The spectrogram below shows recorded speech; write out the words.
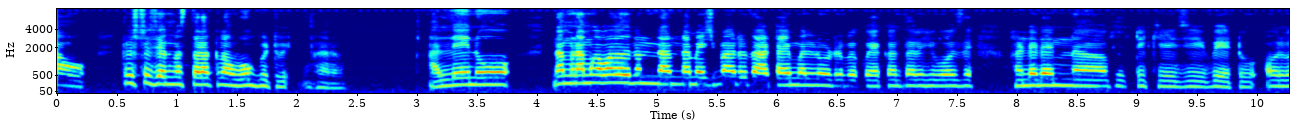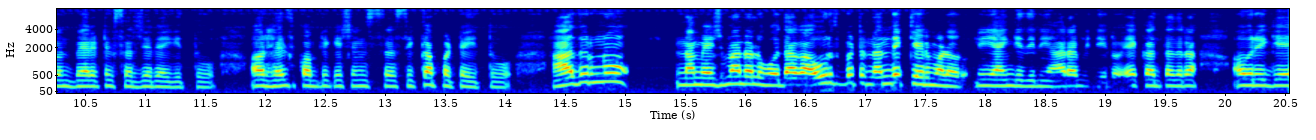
ನಾವು ಕೃಷ್ಣ ಜನ್ಮಸ್ಥಳಕ್ಕೆ ನಾವು ಹೋಗ್ಬಿಟ್ವಿ. ಅಲ್ಲೇನು ನಮ್ಮ ನಮ್ಗೆ ಅವಾಗ ನಮ್ಮ ನಮ್ಮ ನಮ್ಮ ಯಜಮಾನ್ರದ್ದು ಆ ಟೈಮಲ್ಲಿ ನೋಡಿರ್ಬೇಕು. ಯಾಕಂತಾರೆ he was hundred and fifty K G weight ಅವ್ರಿಗೊಂದು ಬ್ಯಾರೆಟಿಕ್ ಸರ್ಜರಿ ಆಗಿತ್ತು. ಅವ್ರ ಹೆಲ್ತ್ ಕಾಂಪ್ಲಿಕೇಶನ್ಸ್ ಸಿಕ್ಕಾಪಟ್ಟೆ ಇತ್ತು. ಆದ್ರೂ ನಮ್ಮ ಯಜಮಾನಲ್ಲಿ ಹೋದಾಗ ಅವ್ರದ್ದು ಬಿಟ್ಟು ನಂದೇ ಕೇರ್ ಮಾಡೋರು. ನೀ ಹೆಂಗಿದ್ದೀನಿ ಆರಾಮಿದ್ದೀರೋ ಯಾಕಂತಂದ್ರೆ ಅವರಿಗೆ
